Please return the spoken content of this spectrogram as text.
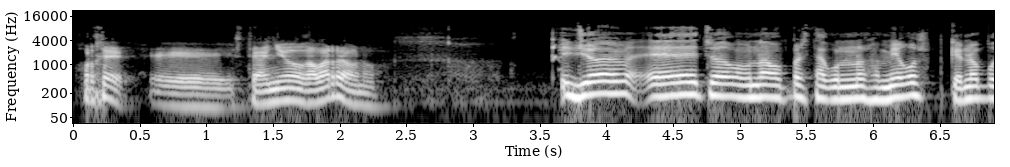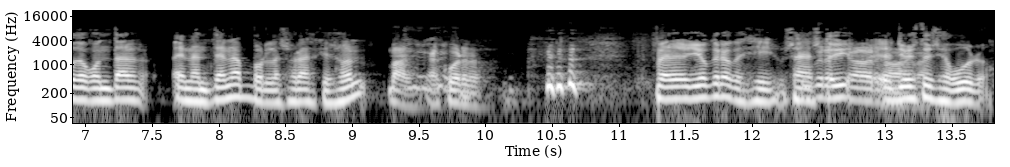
Jorge, eh, ¿este año Gabarra o no? Yo he hecho una oferta con unos amigos que no puedo contar en antena por las horas que son, Vale, de acuerdo. pero yo creo que sí, o sea, ¿Tú crees estoy, yo estoy seguro.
